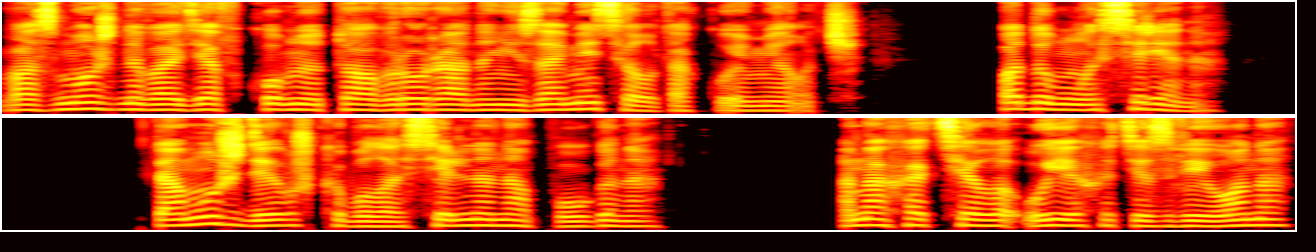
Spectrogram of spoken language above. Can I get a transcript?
Возможно, войдя в комнату Аврора, она не заметила такую мелочь. Подумала Сирена. К тому же девушка была сильно напугана. Она хотела уехать из Виона,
